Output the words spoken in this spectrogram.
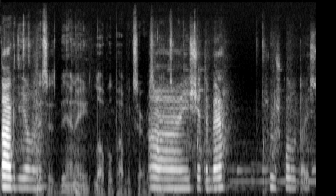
Так делаем. А, еще тебе. Ну, школу, то есть.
